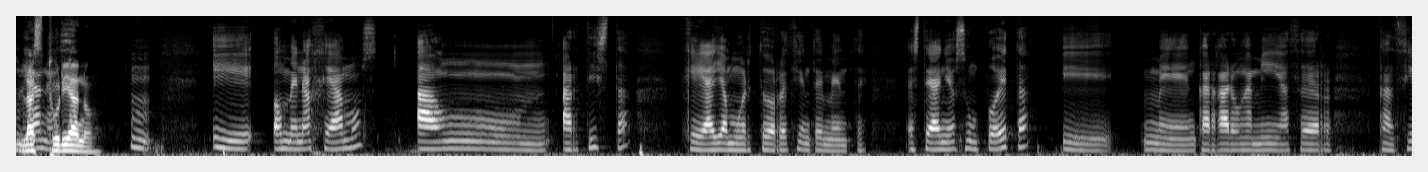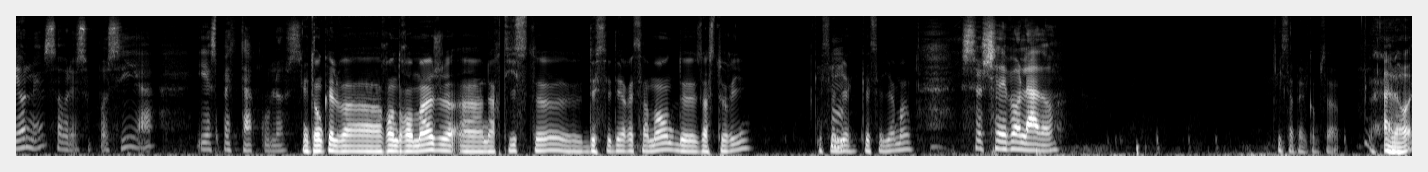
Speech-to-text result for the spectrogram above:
l'asturiano. Mm. Y homenajeamos a un artista que haya muerto recientemente. Este año es un poeta y me encargaron a mí hacer canciones sobre su poesía y espectáculos. Et donc elle va rendre hommage à un artiste euh, décédé récemment de Asturies, qui se, mm. que se llama José Volado. Il s'appelle comme ça. Alors,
